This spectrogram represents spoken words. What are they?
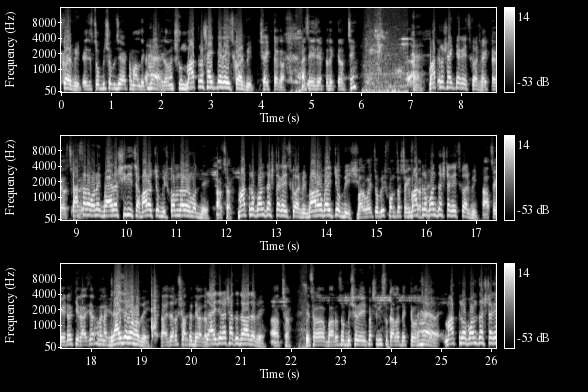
স্কোয়ার ফিট এই যে চব্বিশ চব্বিশ একটা মাল দেখতে হ্যাঁ। এটা অনেক সুন্দর। মাত্র ষাট টাকা স্কোয়ার ফিট ষাট টাকা। আচ্ছা এই যে একটা দেখতে পাচ্ছি। হ্যাঁ মাত্র ষাট টাকা স্কোয়ার ফিট তাছাড়া অনেক বাইরা সিঁড়ি চা বারো চব্বিশ কম দামের মধ্যে। আচ্ছা। মাত্র পঞ্চাশ টাকা স্কোয়ার ফিট বারো বাই চব্বিশ। বারো বাই চব্বিশ পঞ্চাশ টাকা মাত্র পঞ্চাশ টাকা স্কোয়ার ফিট আচ্ছা এটার কি রাইজার হবে নাকি? রাইজারও হবে। রাইজারও সাথে দেওয়া যাবে। রাইজারের সাথে দেওয়া যাবে। আচ্ছা এছাড়া বারো চব্বিশের এই পাশে কিছু কালার দেখতে পাচ্ছি। হ্যাঁ মাত্র পঞ্চাশ টাকা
